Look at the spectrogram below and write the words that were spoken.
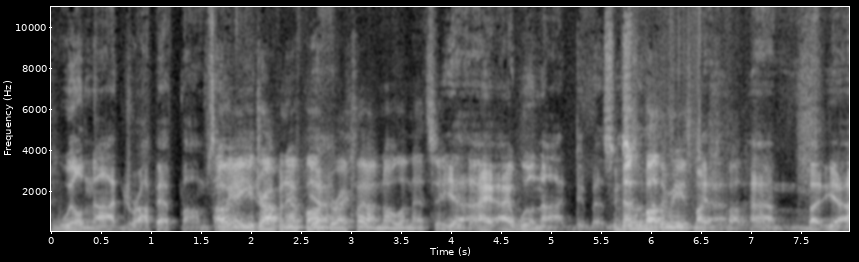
will not drop f-bombs Oh yeah, me. you drop an f bomb Yeah. directly on Nolen. That's it. yeah I, I will not do business it doesn't bother me as much as it bothers you. um, but yeah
